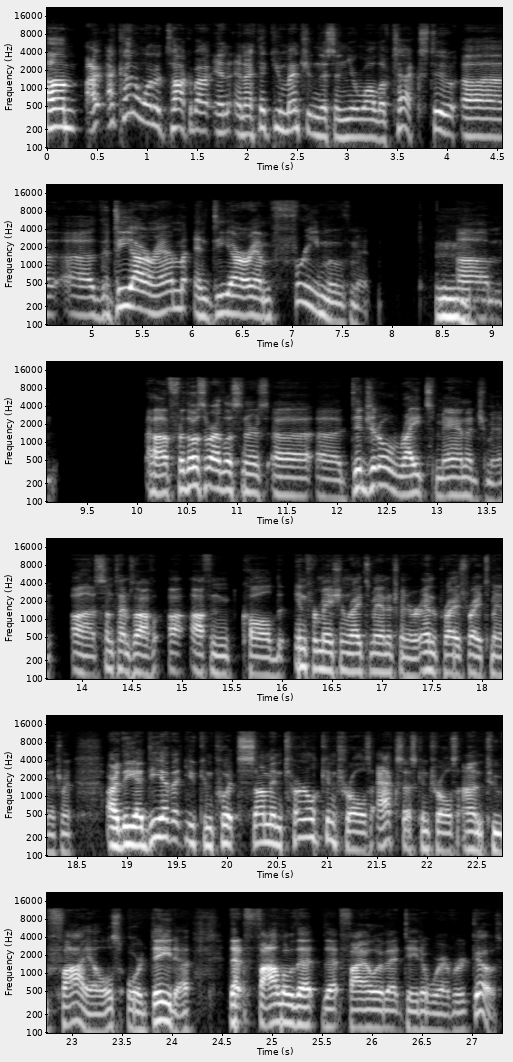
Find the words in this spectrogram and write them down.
Um, I, I kind of want to talk about, and, and I think you mentioned this in your wall of text too, uh, uh, the DRM and DRM free movement. Mm, Um, uh, for those of our listeners, uh, uh, digital rights management, uh, sometimes off, often called information rights management or enterprise rights management, are the idea that you can put some internal controls, access controls onto files or data that follow that that file or that data wherever it goes.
